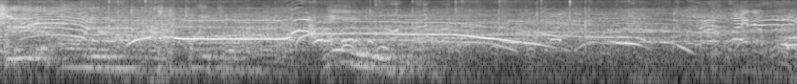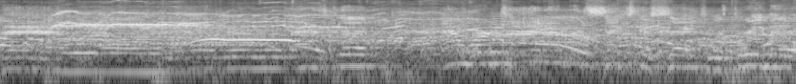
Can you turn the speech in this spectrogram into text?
Shoot it. Oh, you're that's a three point. Whoa. And that's good. And we're tied up at six with three minutes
